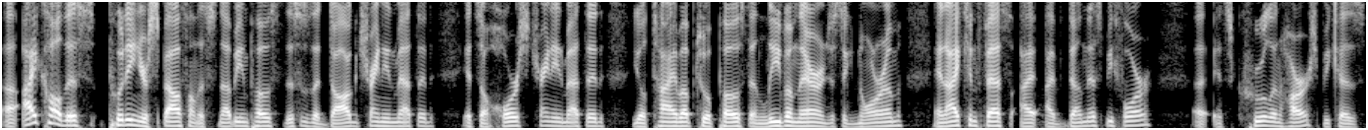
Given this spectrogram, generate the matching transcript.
Uh, I call this putting your spouse on the snubbing post. This is a dog training method. It's a horse training method. You'll tie him up to a post and leave him there and just ignore him. And I confess, I, I've done this before. Uh, it's cruel and harsh because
